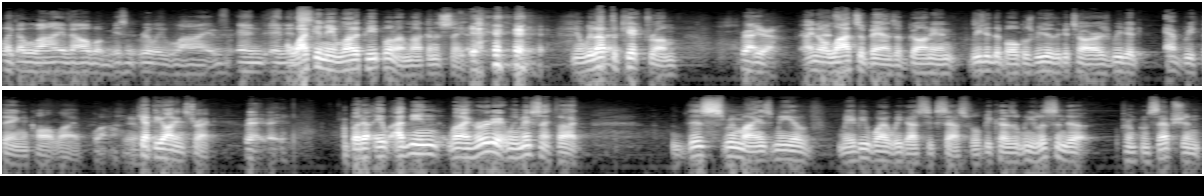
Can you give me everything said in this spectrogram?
Like a live album isn't really live, and and it's, Oh, I can name a lot of people, and I'm not going to say it. you know, we left the kick drum. right. Yeah. I know That's- lots of bands have gone in, redid the vocals, redid the guitars, redid everything and call it live. Wow. Yeah. Kept the audience track. Right, right. But uh, it, I mean, when I heard it and we mixed, I thought, this reminds me of maybe why we got successful because when you listen to From Conception,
